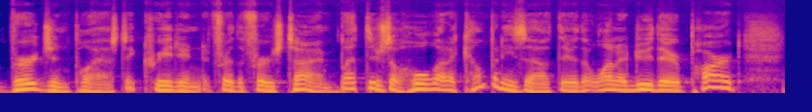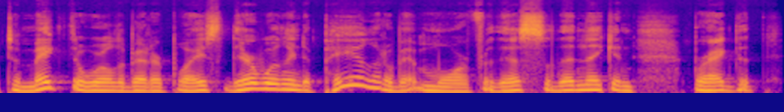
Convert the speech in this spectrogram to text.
virgin plastic, creating it for the first time. But there's a whole lot of companies out there that want to do their part to make the world a better place. They're willing to pay a little bit more for this so then they can brag that,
